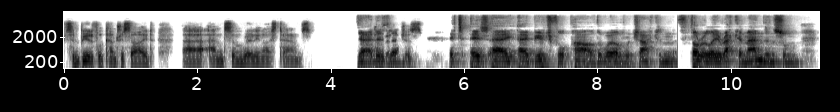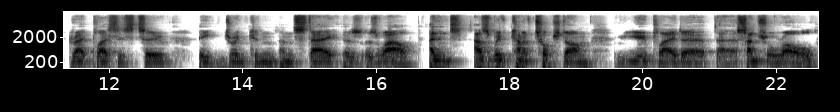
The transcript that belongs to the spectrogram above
some beautiful countryside uh, and some really nice towns. Yeah, it is. It is a, a beautiful part of the world, which I can thoroughly recommend, and some great places to eat, drink, and, and stay as as well. And as we've kind of touched on, you played a, a central role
